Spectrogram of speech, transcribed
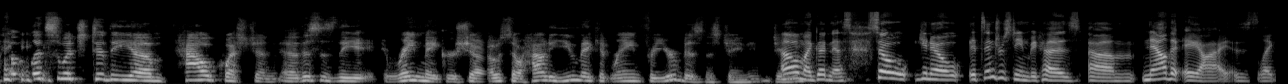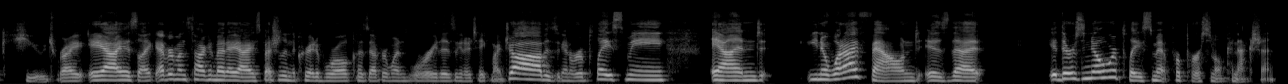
Let's switch to the um, how question. Uh, this is the Rainmaker show. So, how do you make it rain for your business, Janie? Janie? Oh my goodness. So, you know, it's interesting because um, now that AI is like huge, right? AI is like everyone's talking about AI, especially in the creative world, because everyone's worried is it going to take my job? Is it going to replace me? And you know what I've found is that there's no replacement for personal connection.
